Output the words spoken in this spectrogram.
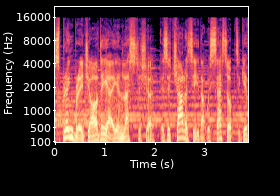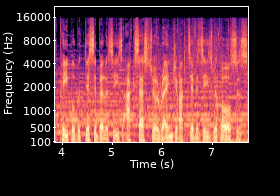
Springbridge RDA in Leicestershire is a charity that was set up to give people with disabilities access to a range of activities with horses,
